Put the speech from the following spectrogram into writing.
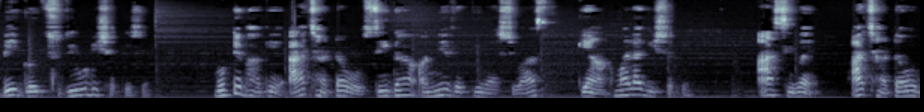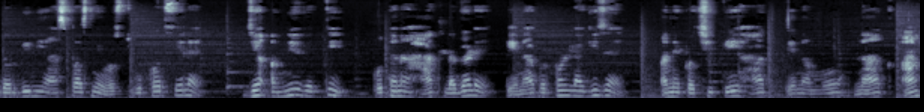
બે ગજ સુધી ઉડી શકે છે. મોટે ભાગે આ છાંટાઓ સીધા અન્ય વ્યક્તિના શ્વાસ કે આંખમાં લાગી શકે. આ સિવાય આ છાંટાઓ દર્દીની આસપાસની વસ્તુઓ પર ફેલાય, જ્યાં અન્ય વ્યક્તિ પોતાના હાથ લગાડે તેના પર પણ લાગી જાય અને પછી તે હાથ તેના મોં, નાક, આંખ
